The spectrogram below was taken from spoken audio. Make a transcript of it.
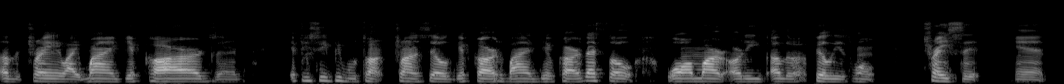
of the trade, like buying gift cards, and if you see people t- trying to sell gift cards, buying gift cards, that's so Walmart or these other affiliates won't trace it and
